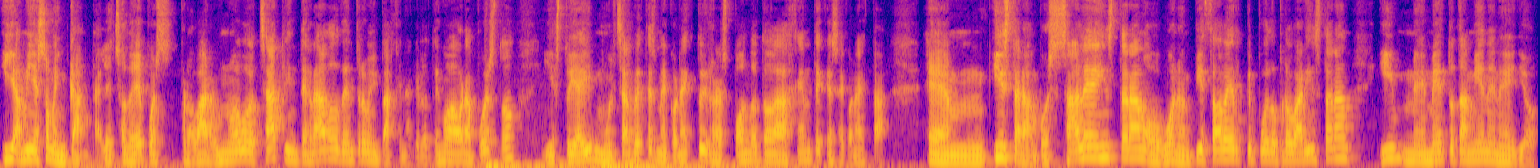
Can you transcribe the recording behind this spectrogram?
Y a mí eso me encanta, el hecho de, pues, probar un nuevo chat integrado dentro de mi página, que lo tengo ahora puesto y estoy ahí, muchas veces me conecto y respondo a toda la gente que se conecta. Em, Instagram, pues sale Instagram o, bueno, empiezo a ver que puedo probar Instagram y me meto también en ello.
